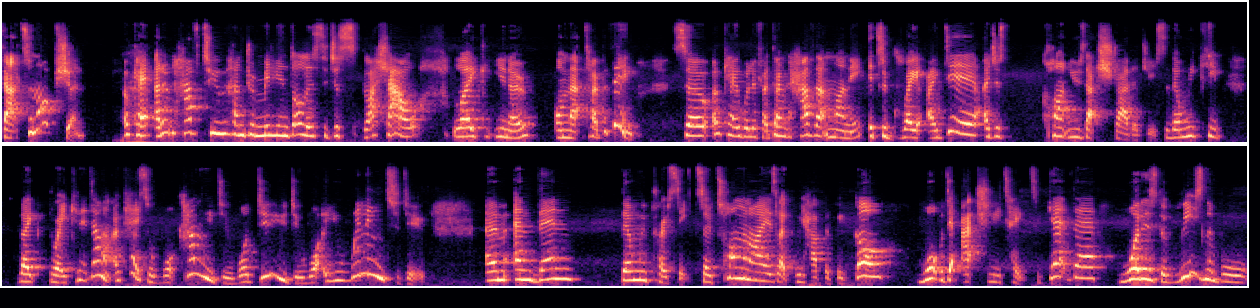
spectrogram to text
That's an option. Okay, I don't have $200 million to just splash out like, you know, on that type of thing. So, okay, well, if I don't have that money, it's a great idea. I just can't use that strategy. So then we keep like breaking it down. Okay, so what can we do? What do you do? What are you willing to do? Um, and then then we proceed. So Tom and I is like, we have the big goal. What would it actually take to get there? What is the reasonable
